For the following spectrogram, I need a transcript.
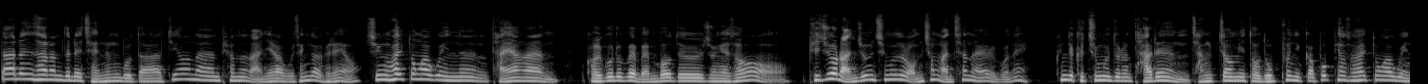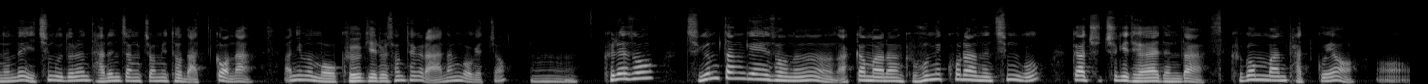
다른 사람들의 재능보다 뛰어난 편은 아니라고 생각을 해요. 지금 활동하고 있는 다양한 걸그룹의 멤버들 중에서 비주얼 안 좋은 친구들 엄청 많잖아요, 이번에. 근데 그 친구들은 다른 장점이 더 높으니까 뽑혀서 활동하고 있는데 이 친구들은 다른 장점이 더 낮거나 아니면 뭐 그 길을 선택을 안 한 거겠죠. 음, 그래서 지금 단계에서는 아까 말한 그 후미코라는 친구 가 주축이 되어야 된다. 그것만 봤고요. 어,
